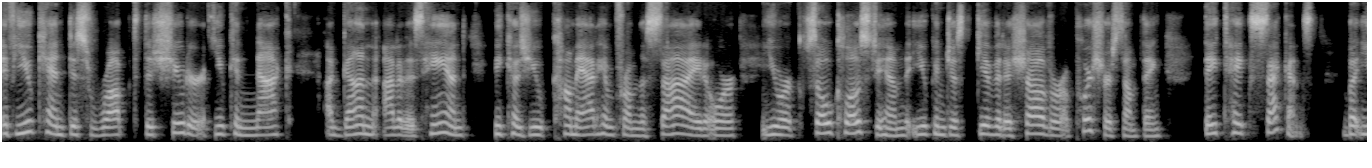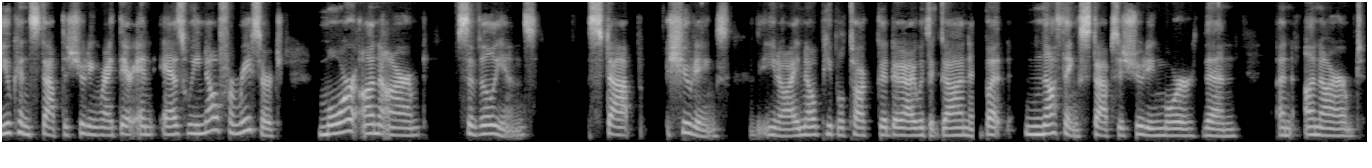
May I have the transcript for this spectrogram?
if you can disrupt the shooter, if you can knock a gun out of his hand because you come at him from the side or you are so close to him that you can just give it a shove or a push or something. They take seconds, but you can stop the shooting right there. And as we know from research, more unarmed civilians stop shootings. You know, I know people talk good guy with a gun, but nothing stops a shooting more than an unarmed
